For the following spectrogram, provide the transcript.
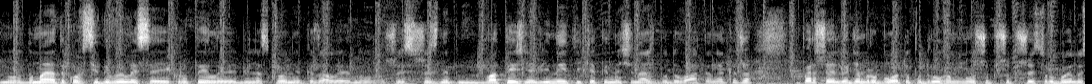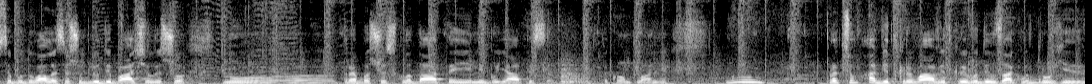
ну, до мене тако всі дивилися і крутили біля скроні, казали, ну, щось, щось не два тижні війни, тільки ти починаєш будувати. Ну, я кажу, по-перше, людям роботу, по-друге, ну, щоб, щоб щось робилося, будувалося, щоб люди бачили, що ну, е, треба щось вкладати і не боятися. В такому плані. Ну, Працював, відкривав, відкрив один заклад, другий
